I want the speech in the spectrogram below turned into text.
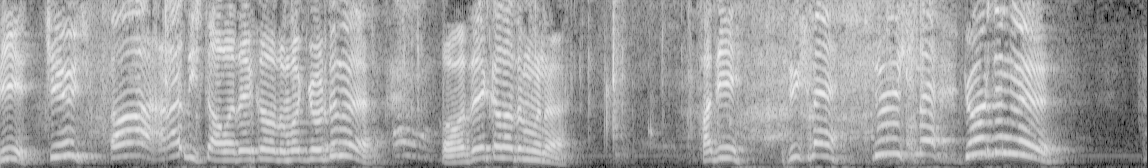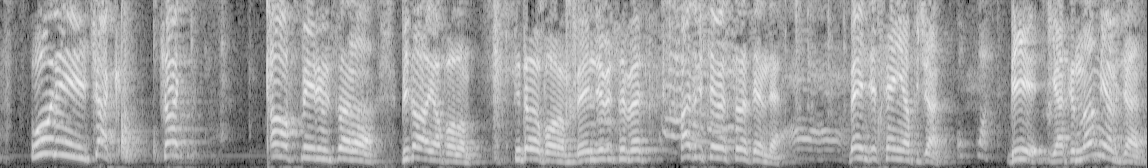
Bir, iki, üç. Aa, hadi işte havada yakaladım. Bak gördün mü? Evet. Havada yakaladım bunu. Hadi. Düşme. Düşme. Gördün mü? Oley. Çak. Çak. Aferin sana. Bir daha yapalım. Bir daha yapalım. Bence bir sefer. Hadi bir sefer sıra sende. Bence sen yapacaksın. Bir yakından mı yapacaksın?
